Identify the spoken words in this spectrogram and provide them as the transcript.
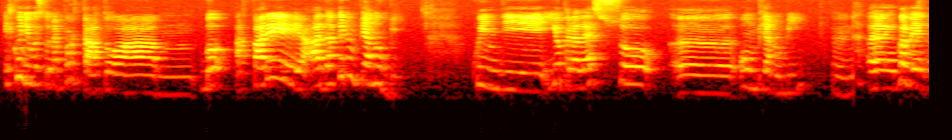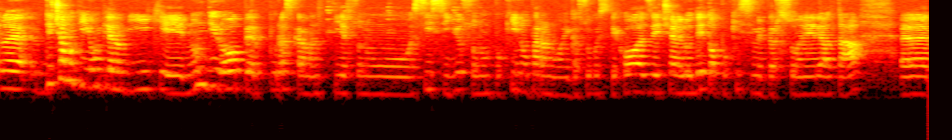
e quindi questo mi ha portato a, boh, a fare, ad avere un piano B. Quindi io per adesso uh, ho un piano B Eh, vabbè, eh, diciamo che io ho un piano B che non dirò per pura scaramanzia, sono... sì sì, io sono un pochino paranoica su queste cose, cioè l'ho detto a pochissime persone in realtà, eh,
